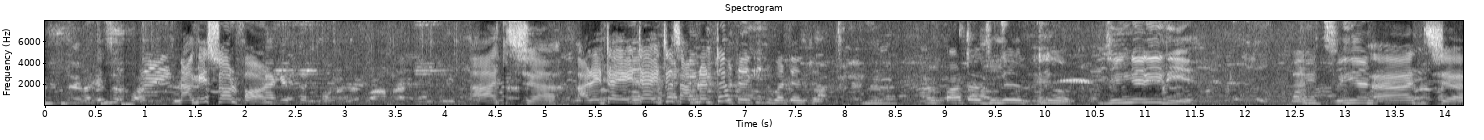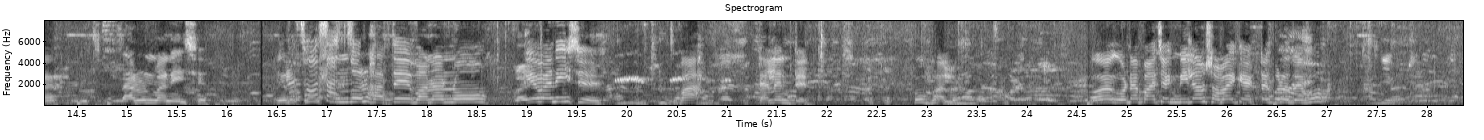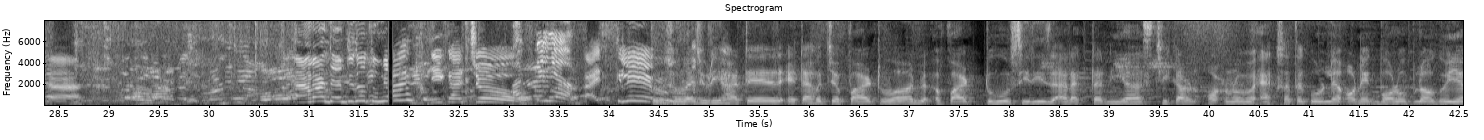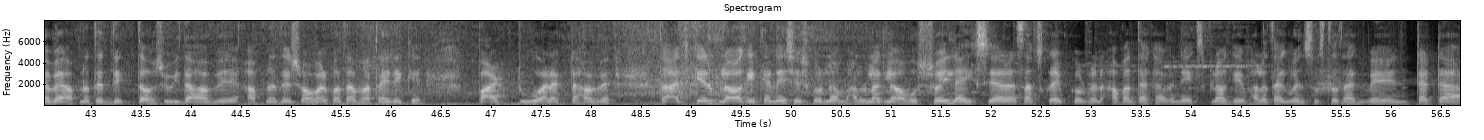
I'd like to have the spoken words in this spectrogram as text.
নাগেশ্বর ফল। আচ্ছা। আর এটা এটা এটা সামনেরটা? এটা কিছু বাটে এটা আর পাটা ঝিঙে ইয়ে ঝিঙ্গেরি দিয়ে। আচ্ছা দারুণ বানিয়েছে। এগুলো খুব সুন্দর হাতে বানানো। কে বানিয়েছে? বাহ ট্যালেন্টেড খুব ভালো। ওই গোটা পাঁচেক নিলাম সবাইকে একটা করে দেবো। হ্যাঁ। আমার দেবজি তো তুমি কি খাচ্ছ? আইসক্রিম সোনাঝুরি হাটের এটা হচ্ছে part one part two series আর একটা নিয়ে আসছি কারণ একসাথে করলে অনেক বড় ব্লগ হয়ে যাবে। আপনাদের দেখতে অসুবিধা হবে, আপনাদের সবার কথা মাথায় রেখে পার্ট টু আর একটা হবে। তো আজকের ব্লগ এখানে শেষ করলাম। ভালো লাগলে অবশ্যই লাইক শেয়ার আর সাবস্ক্রাইব করবেন। আবার দেখা হবে নেক্সট ব্লগে ভালো থাকবেন, সুস্থ থাকবেন। টাটা।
